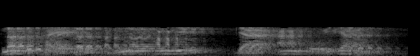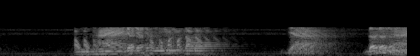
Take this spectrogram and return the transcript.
nên đức thầy đến tận nơi thăm viếng và an ủi gia đình. Ông hai chết không mất đâu, và đến ngày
